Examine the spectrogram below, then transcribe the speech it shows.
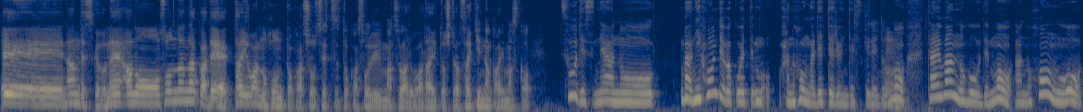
えーなんですけどね、あのーそんな中で、台湾の本とか小説とか、そういうまつわる話題としては、最近なんかありますか？そうですね。あのまあ、日本ではこうやってもうあの本が出てるんですけれども、うん。台湾の方でもあの本を、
